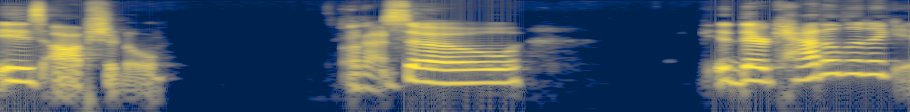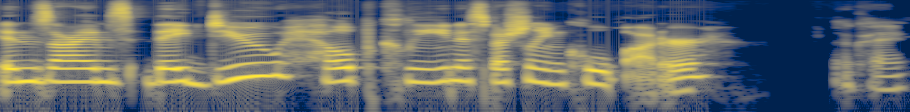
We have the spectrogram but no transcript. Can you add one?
is optional. Okay. So they're catalytic enzymes. They do help clean, especially in cool water. Okay.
